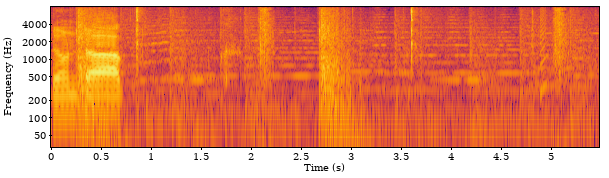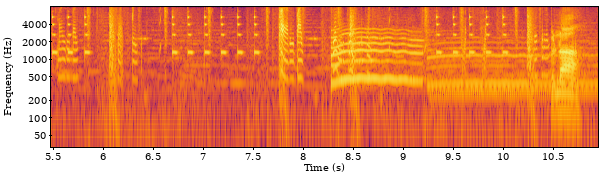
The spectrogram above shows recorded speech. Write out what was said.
ডোন্ট টক না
